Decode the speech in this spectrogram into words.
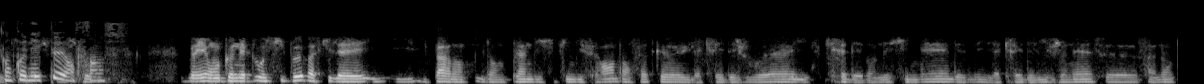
Qu'on connaît peu en France. Mais on le connaît aussi peu parce qu'il est, il, il part dans, dans, plein de disciplines différentes. En fait, qu'il a créé des jouets, il crée des bandes dessinées, des, il a créé des livres jeunesse. Euh, enfin, donc,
